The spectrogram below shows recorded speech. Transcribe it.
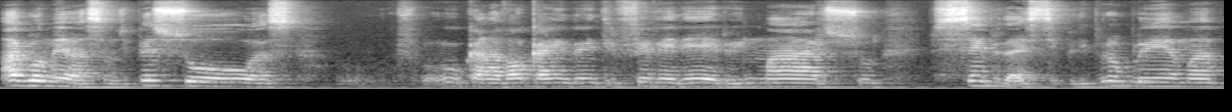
aglomeração de pessoas, o carnaval caindo entre fevereiro e março, sempre dá esse tipo de problema.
